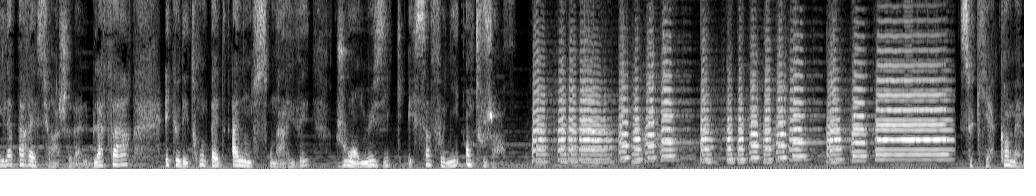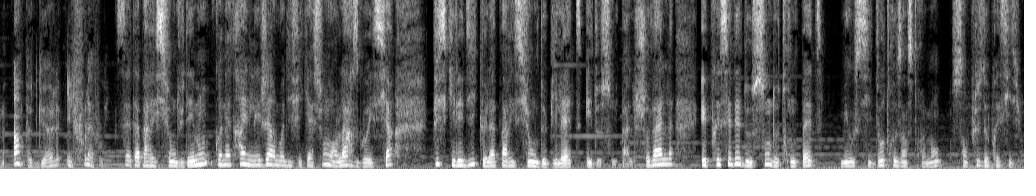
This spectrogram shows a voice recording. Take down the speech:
il apparaît sur un cheval blafard et que des trompettes annoncent son arrivée, jouant musique et symphonie en tout genre. Ce qui a quand même un peu de gueule, il faut l'avouer. Cette apparition du démon connaîtra une légère modification dans Lars Goetia, puisqu'il est dit que l'apparition de Billette et de son pâle cheval est précédée de sons de trompette, mais aussi d'autres instruments sans plus de précision.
